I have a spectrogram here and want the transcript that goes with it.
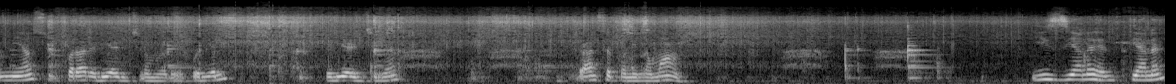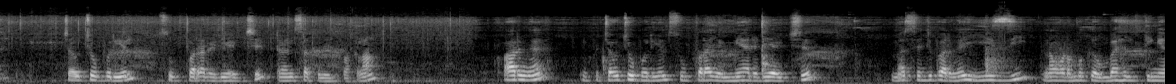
எம்மியாக சூப்பராக ரெடி ஆகிடுச்சு நம்மளுடைய பொரியல். ரெடி ஆகிடுச்சுங்க ட்ரான்ஸ்ஃபர் பண்ணிடலாமா? ஈஸியான ஹெல்த்தியான சவுச்சோ பொரியல் சூப்பராக ரெடி ஆகிடுச்சு ட்ரான்ஸ்ஃபர் பண்ணிட்டு பார்க்கலாம். பாருங்கள் இப்போ சவுச்சோ பொரியல் சூப்பராக எம்மையாக ரெடி ஆகிடுச்சு இந்த மாதிரி செஞ்சு பாருங்கள் ஈஸி ஆனால் உடம்புக்கு ரொம்ப ஹெல்த்திங்க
